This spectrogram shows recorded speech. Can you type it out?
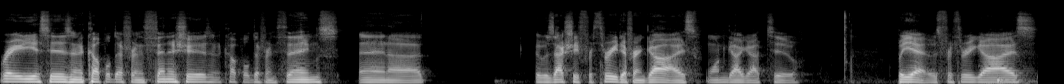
radiuses and a couple different finishes and a couple different things. And uh, it was actually for three different guys. One guy got two. But yeah, it was for three guys.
